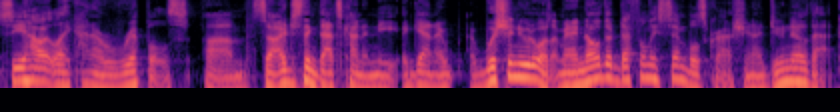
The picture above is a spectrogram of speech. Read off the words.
See how it like kind of ripples. Um, so I just think that's kind of neat. Again, I, I, wish I knew what it was. I mean, I know there are definitely cymbals crashing. I do know that.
